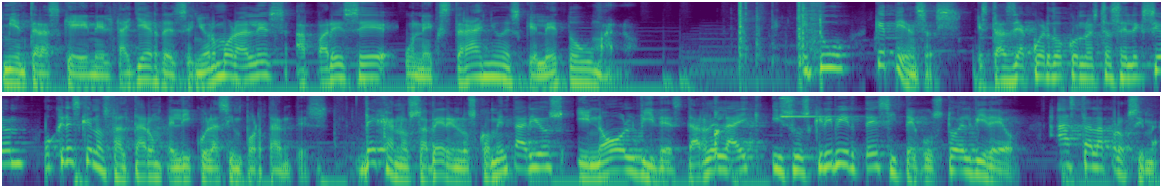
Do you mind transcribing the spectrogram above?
mientras que en el taller del señor Morales aparece un extraño esqueleto humano. ¿Y tú qué piensas? ¿Estás de acuerdo con nuestra selección o crees que nos faltaron películas importantes? Déjanos saber en los comentarios y no olvides darle like y suscribirte si te gustó el video. Hasta la próxima.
